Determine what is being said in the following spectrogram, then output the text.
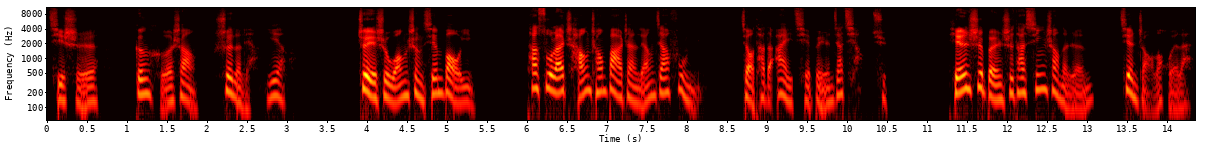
其实。跟和尚睡了两夜了，这也是王圣先报应。他素来常常霸占良家妇女，叫他的爱妾被人家抢去。田氏本是他心上的人，见找了回来，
